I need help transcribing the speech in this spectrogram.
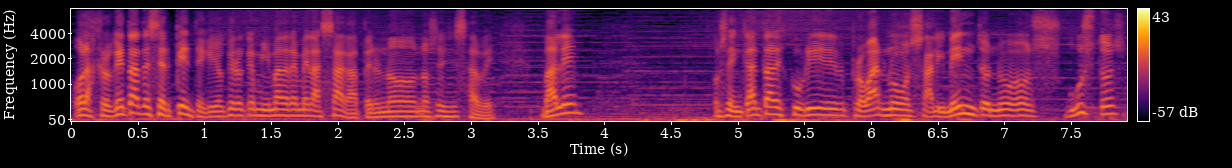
O las croquetas de serpiente, que yo creo que mi madre me las haga, pero no, no sé si sabe. ¿Vale? ¿Os encanta descubrir, probar nuevos alimentos, nuevos gustos?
